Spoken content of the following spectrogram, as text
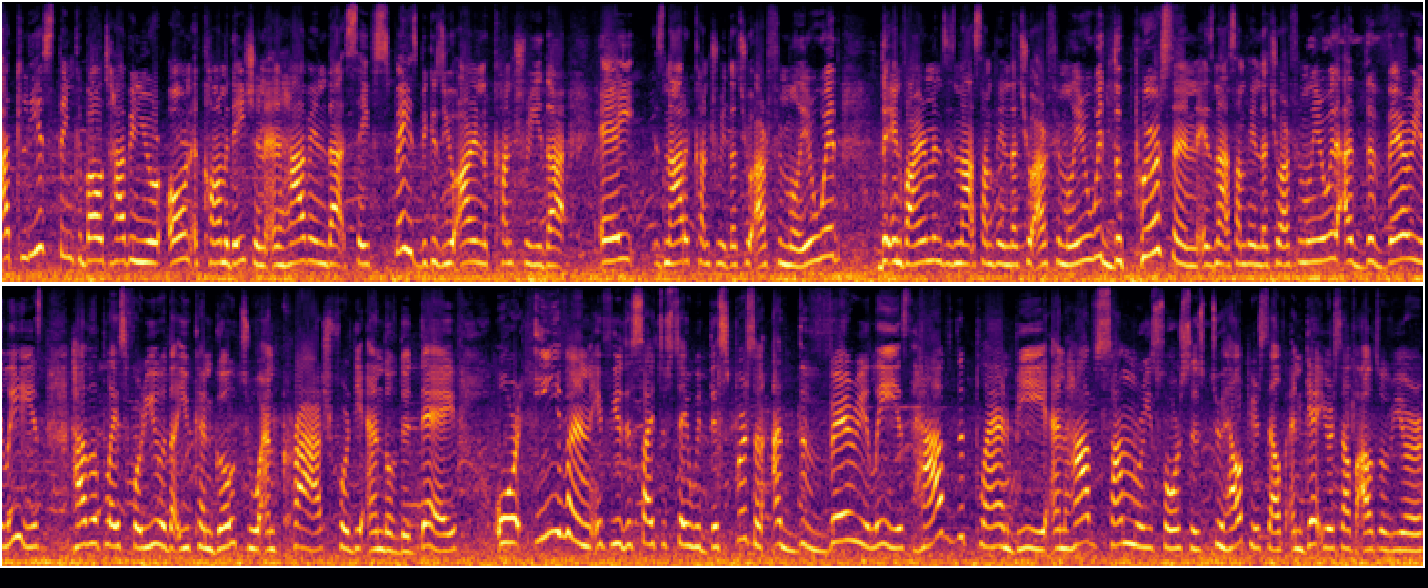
at least think about having your own accommodation and having that safe space because you are in a country that a is not a country that you are familiar with. The environment is not something that you are familiar with. The person is not something that you are familiar with. At the very least have a place for you that you can go to and crash for the end of the day. Or even if you decide to stay with this person at the very least have the plan b and have some resources to help yourself and get yourself out of your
